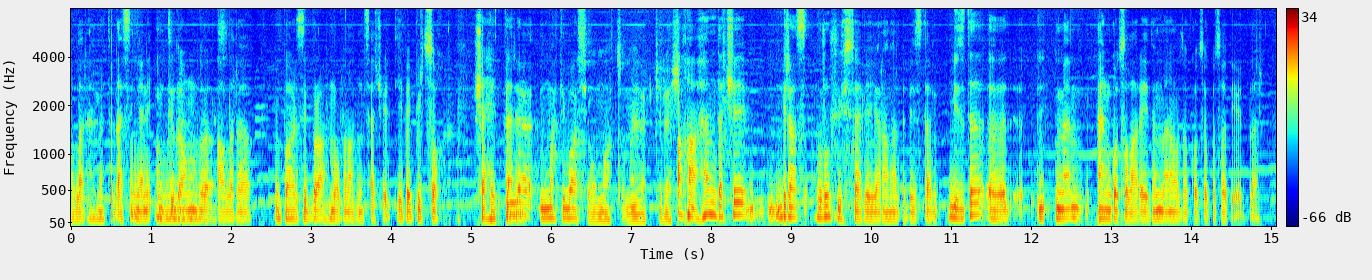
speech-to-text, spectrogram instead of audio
Allah rəhmət eləsin. Yəni Allah intiqamı rəhmət eləsin. alırıq. Mübariz İbrahimovun adını çəkirdik və bir çox həm şəhidlərin də motivasiya olmaq üçün mən elə fikirləşirəm. Aha, həm də ki biraz ruh yüksəkliyi yaranırdı bizdə. Bizdə ə, mən ən qocaları idim, mən orada qoca-qoca deyirdilər. Ə,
